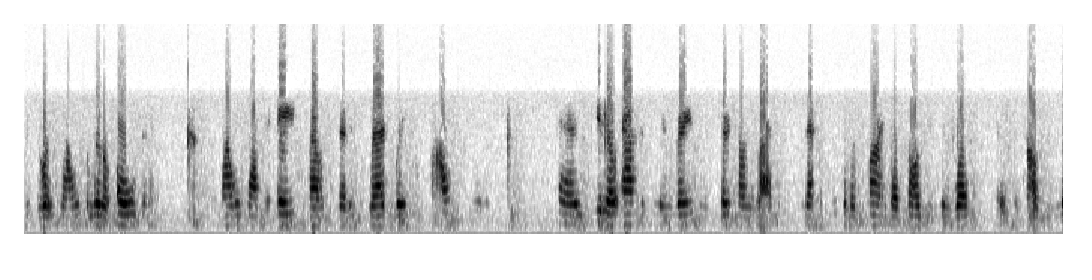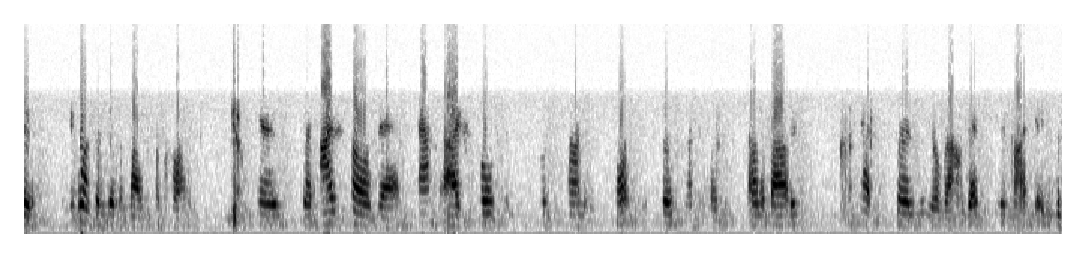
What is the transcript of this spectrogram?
situation, I was a little older. And I was at the age where I was ready to graduate from high school. And, you know, after being raised in a church on your life, that particular time, that's all you did was and how you live. You wasn't living life for Christ. Yeah. And when I saw that after I exposed him the first time and taught him the church, nothing was done about it, that turned me around. That shifted my it was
